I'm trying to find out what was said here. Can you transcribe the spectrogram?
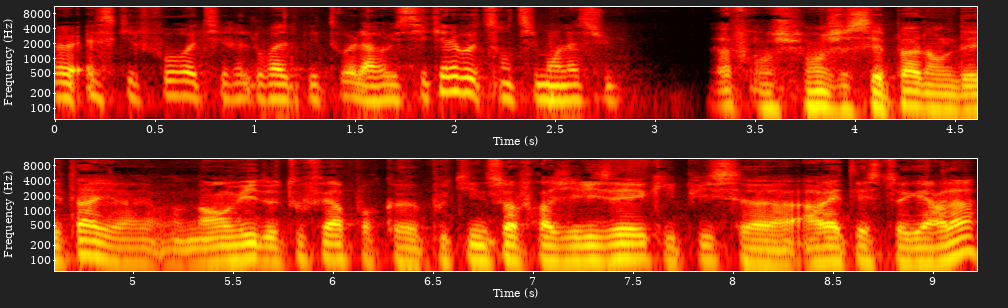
Euh, est-ce qu'il faut retirer le droit de veto à la Russie? Quel est votre sentiment là-dessus? Là, franchement, je ne sais pas dans le détail. On a envie de tout faire pour que Poutine soit fragilisé, qu'il puisse euh, arrêter cette guerre-là.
